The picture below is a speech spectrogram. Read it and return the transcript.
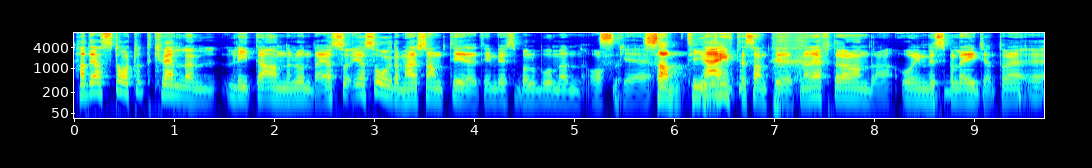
hade jag startat kvällen lite annorlunda. Jag, så, jag såg de här samtidigt, Invisible Woman och... Eh, samtidigt? Nej, inte samtidigt, men efter varandra. Och Invisible Agent. Och jag, eh,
